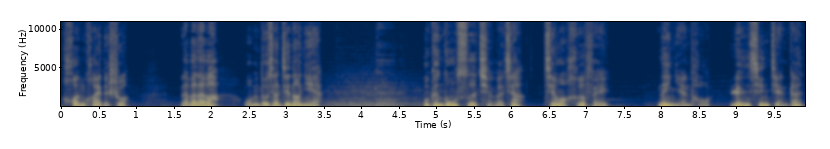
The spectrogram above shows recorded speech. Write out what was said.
欢快的说：“来吧，来吧，我们都想见到你。”我跟公司请了假。前往合肥，那年头人心简单，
